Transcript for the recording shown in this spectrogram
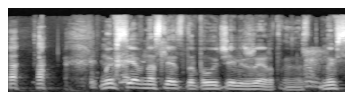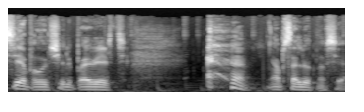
Мы все в наследство получили жертвенность. Мы все получили, поверьте. Абсолютно все.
